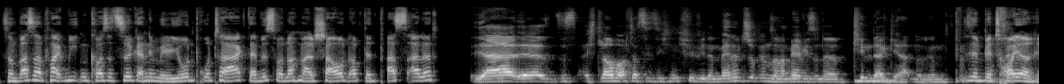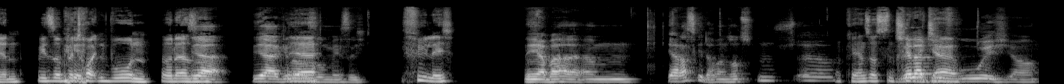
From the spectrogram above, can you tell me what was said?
so ein Wasserpark mieten kostet circa eine Million pro Tag, da müssen wir noch mal schauen, ob das passt alles. Ja, ja das, ich glaube auch, dass sie sich nicht fühlt wie eine Managerin, sondern mehr wie so eine Kindergärtnerin. Wie eine Betreuerin, wie so betreuten Wohnen oder so. Ja, ja, genau ja. so mäßig. Fühle ich. Nee, aber ähm, ja, das geht aber ansonsten äh, okay, ansonsten relativ ja. ruhig, ja.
